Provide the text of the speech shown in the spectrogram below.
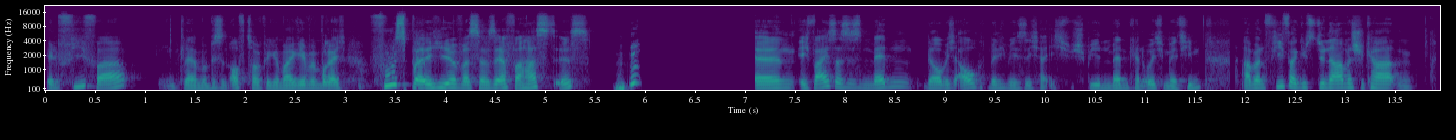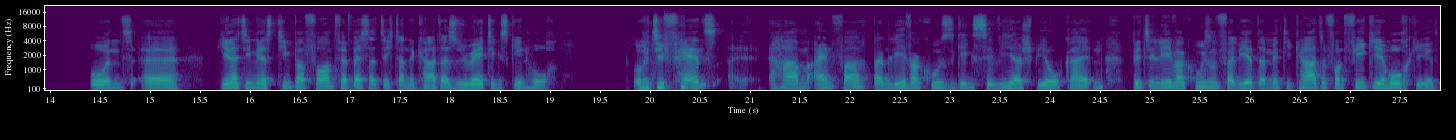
In FIFA, ein kleiner ein bisschen off-topic, mal gehen wir im Bereich Fußball hier, was ja sehr verhasst ist. ähm, ich weiß, das ist Madden, glaube ich auch, bin ich mir nicht sicher. Ich spiele in Madden kein Ultimate Team. Aber in FIFA gibt es dynamische Karten. Und äh, je nachdem, wie das Team performt, verbessert sich dann eine Karte. Also die Ratings gehen hoch. Und die Fans äh, haben einfach beim Leverkusen gegen Sevilla-Spiel hochgehalten. Bitte Leverkusen verliert, damit die Karte von Fekir hochgeht.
